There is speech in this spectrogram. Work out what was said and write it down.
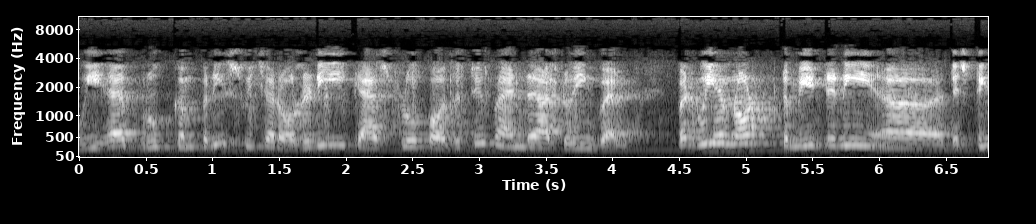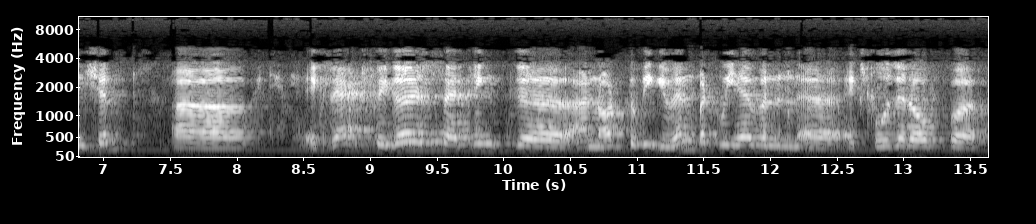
We have group companies which are already cash flow positive and are doing well. But we have not made any uh, distinction. Exact figures, I think, uh, are not to be given, but we have an uh, exposure of uh,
